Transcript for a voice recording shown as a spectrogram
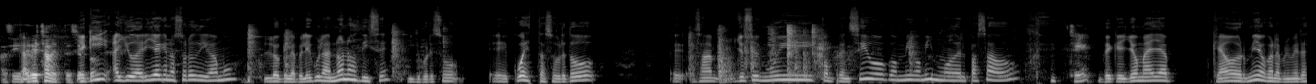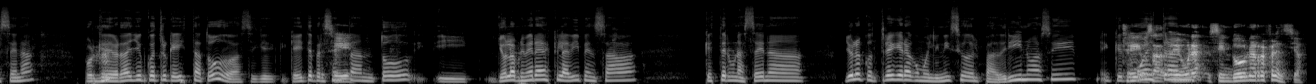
Así, Claro. derechamente, Y aquí ayudaría que nosotros digamos lo que la película no nos dice y que por eso eh, cuesta, sobre todo. eh, o sea, yo soy muy comprensivo conmigo mismo del pasado, Sí, de que yo me haya quedado dormido con la primera escena, porque de verdad yo encuentro que ahí está todo, así que, que ahí te presentan todo. y- yo la primera vez que la vi pensaba que esta era una escena. Yo lo encontré que era como el inicio del padrino, así, en que te sí, o sea, muestran. una- sin duda una referencia.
